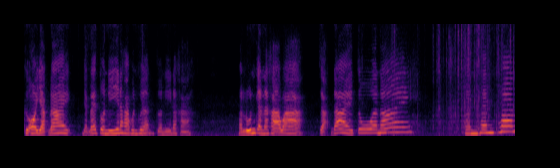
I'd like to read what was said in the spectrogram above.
คือออยอยากได้อยากได้ตัวนี้นะคะ เพื่อนๆ ตัวนี้นะคะ มาลุ้นกันนะคะว่าจะได้ตัวไหนแทนแทนแทน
